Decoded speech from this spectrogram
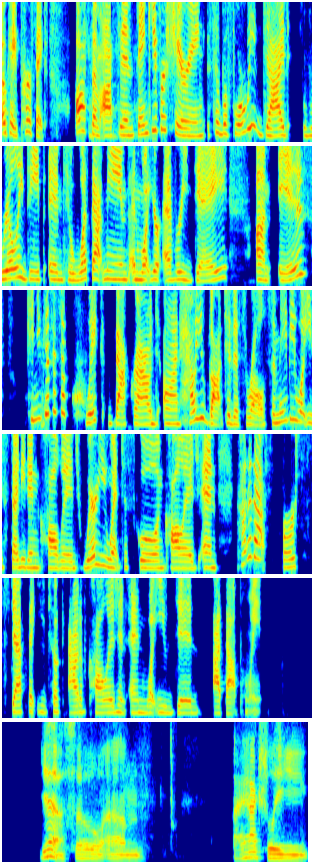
Okay, perfect. Awesome, Austin. Thank you for sharing. So, before we dive really deep into what that means and what your everyday um, is, can you give us a quick background on how you got to this role? So, maybe what you studied in college, where you went to school in college, and kind of that first step that you took out of college and, and what you did at that point. Yeah, so um, I actually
